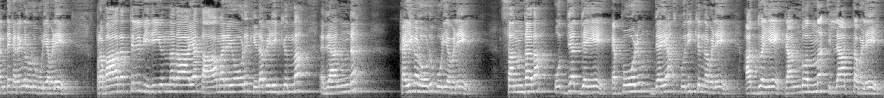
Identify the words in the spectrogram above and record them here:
രണ്ട് കരങ്ങളോടുകൂടി അവിടെ പ്രഭാതത്തിൽ വിരിയുന്നതായ താമരയോട് കിടപിടിക്കുന്ന രണ്ട് കൈകളോട് കൂടിയവളെ. സന്തത ഉദ്യദ്യയെ എപ്പോഴും ദയ സ്ഫുരിക്കുന്നവളെ. അദ്വയെ രണ്ടൊന്ന് ഇല്ലാത്തവളെ.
